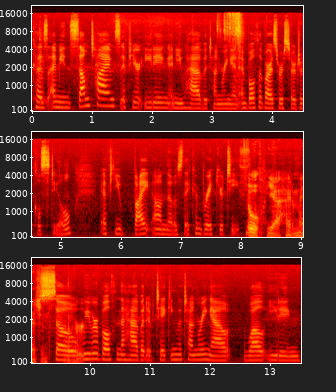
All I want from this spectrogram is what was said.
because I mean, sometimes if you're eating and you have a tongue ring in, and both of ours were surgical steel, if you bite on those, they can break your teeth. Oh yeah, I'd imagine. So we were both in the habit of taking the tongue ring out while eating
